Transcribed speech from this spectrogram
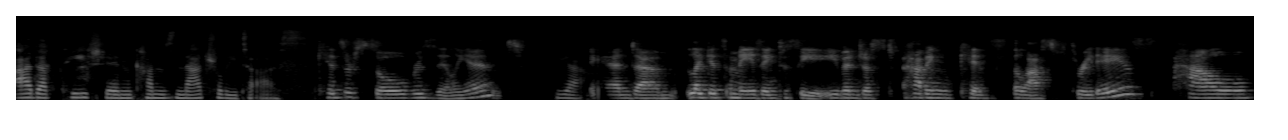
adaptation comes naturally to us. Kids are so resilient. Yeah. And um, like it's amazing to see even just having kids the last three days how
